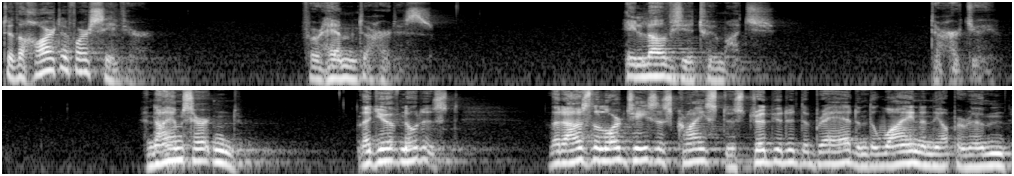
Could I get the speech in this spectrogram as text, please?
to the heart of our Savior for him to hurt us. He loves you too much to hurt you. And I am certain that you have noticed that as the Lord Jesus Christ distributed the bread and the wine in the upper room,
